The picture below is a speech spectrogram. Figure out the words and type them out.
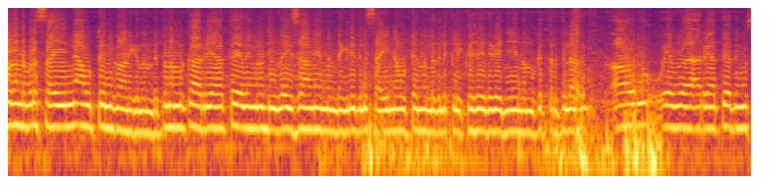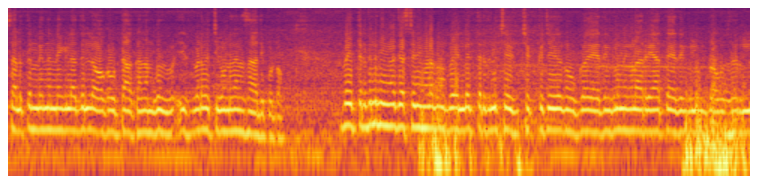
ഇപ്പോൾ കണ്ട ഇവിടെ സൈൻ ഔട്ട് എന്ന് കാണിക്കുന്നുണ്ട്. ഇപ്പൊ നമുക്ക് അറിയാത്ത ഏതെങ്കിലും ഡിവൈസ് ആണ് എന്നുണ്ടെങ്കിൽ ഇതിൽ സൈൻ ഔട്ട് എന്നുള്ളതിൽ ക്ലിക്ക് ചെയ്ത് കഴിഞ്ഞ് കഴിഞ്ഞാൽ നമുക്ക് ഇത്തരത്തിൽ അത് ആ ഒരു അറിയാത്ത ഏതെങ്കിലും സ്ഥലത്തുണ്ടെന്നുണ്ടെങ്കിൽ അത് ലോഗ് ഔട്ട് ആക്കാൻ നമുക്ക് ഇവിടെ വെച്ചുകൊണ്ട് തന്നെ സാധിക്കും കേട്ടോ അപ്പോൾ ഇത്തരത്തിൽ നിങ്ങൾ ജസ്റ്റ് നിങ്ങളുടെ മൊബൈലിൽ ഇത്തരത്തിൽ ചെക്ക് ചെയ്ത് നോക്കുക. ഏതെങ്കിലും നിങ്ങൾ അറിയാത്ത ഏതെങ്കിലും ബ്രൗസറിൽ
